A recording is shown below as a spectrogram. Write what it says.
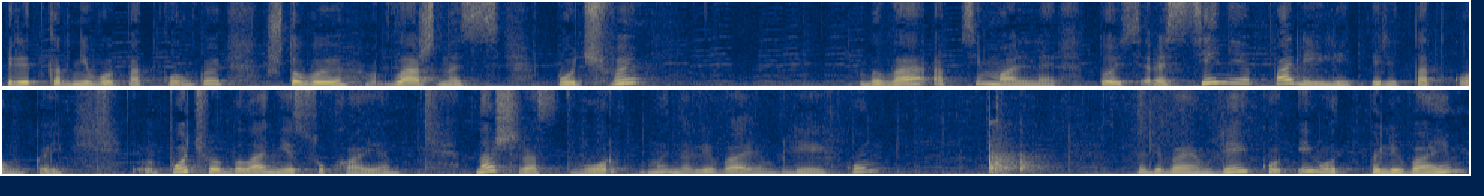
перед корневой подкормкой, чтобы влажность почвы была оптимальная. То есть растения полили перед подкормкой. Почва была не сухая. Наш раствор мы наливаем в лейку. Наливаем в лейку и вот поливаем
